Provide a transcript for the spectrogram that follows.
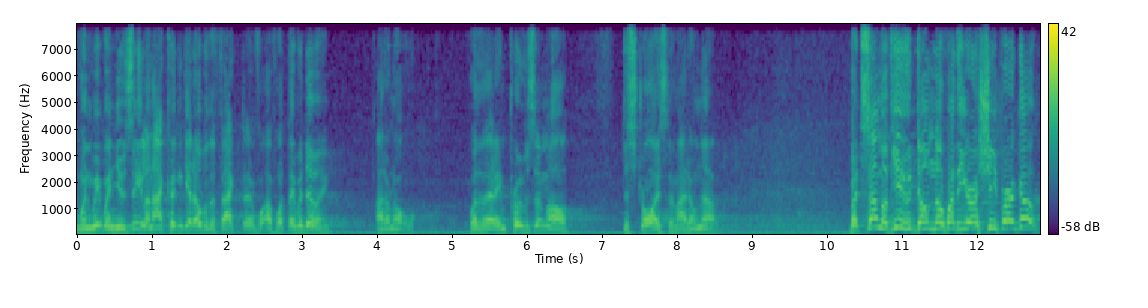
when we were in New Zealand, I couldn't get over the fact of, of what they were doing. I don't know whether that improves them or destroys them, I don't know. But some of you don't know whether you're a sheep or a goat.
